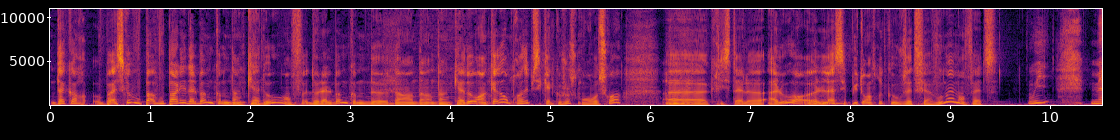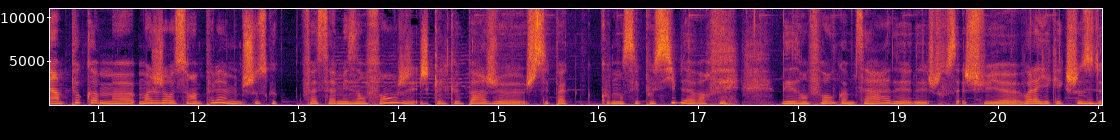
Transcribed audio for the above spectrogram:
D'accord. Est-ce que vous, par- vous parlez d'album comme d'un cadeau, en fait, de l'album comme d'un cadeau? Un cadeau, en principe, c'est quelque chose qu'on reçoit. Christelle Alour, euh, là, c'est plutôt un truc que vous êtes fait à vous-même, en fait. Oui, mais un peu comme moi, je ressens un peu la même chose que face à mes enfants. Quelque part, je je sais pas comment c'est possible d'avoir fait des enfants comme ça. je trouve ça, je suis euh, voilà, il y a quelque chose de.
